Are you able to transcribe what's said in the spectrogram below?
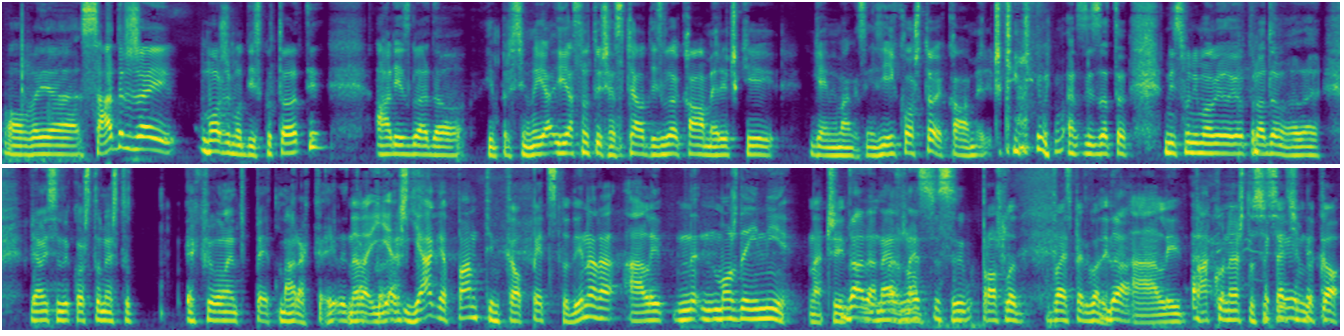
Ovaj, a, sadržaj možemo diskutovati, ali izgledao impresivno. Ja, ja sam otišao, ja sam teo da izgleda kao američki gaming magazin. I koštao je kao američki gaming magazin, zato nismo ni mogli da ga prodamo. Da, ja mislim da je koštao nešto ekvivalent 5 maraka ili Da, da, tako ja, nešto. ja ga pamtim kao 500 dinara, ali ne, možda i nije. Znači, Da, da, ne, ne ono, sjećam se prošlo je 25 godina, Da. ali tako nešto se sećam da kao,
